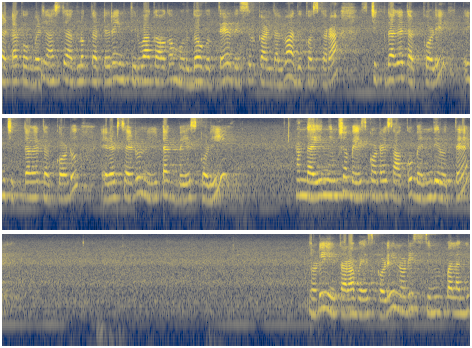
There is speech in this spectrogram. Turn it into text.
ತಟ್ಟಕ್ಕೆ ಹೋಗಬೇಡಿ. ಜಾಸ್ತಿ ಅಗ್ಲಕ್ಕೆ ತಟ್ಟಿದ್ರೆ ಹಿಂಗೆ ತಿರುವಾಗವಾಗ ಮುರಿದೋಗುತ್ತೆ, ಅದು ಹೆಸ್ರು ಕಾಳ್ದಲ್ವ ಅದಕ್ಕೋಸ್ಕರ ಚಿಕ್ಕದಾಗೆ ತಟ್ಕೊಳ್ಳಿ ಹಿಂಗೆ ಚಿಕ್ಕದಾಗೆ ತಟ್ಕೊಂಡು ಎರಡು ಸೈಡು ನೀಟಾಗಿ ಬೇಯಿಸ್ಕೊಳ್ಳಿ. ಒಂದು ಐದು ನಿಮಿಷ ಬೇಯಿಸ್ಕೊಂಡ್ರೆ ಸಾಕು, ಬೆಂದಿರುತ್ತೆ. ನೋಡಿ ಈ ಥರ ಬೇಯಿಸ್ಕೊಳ್ಳಿ. ನೋಡಿ ಸಿಂಪಲಾಗಿ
